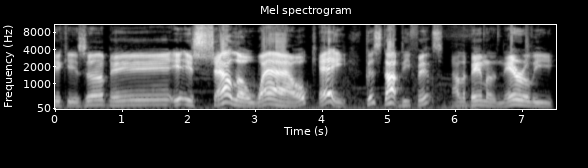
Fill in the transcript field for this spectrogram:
Kick is up, and it is shallow. Wow. Okay. Good stop, defense. Alabama narrowly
